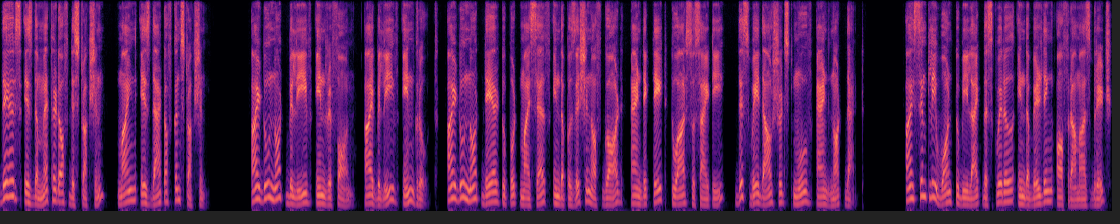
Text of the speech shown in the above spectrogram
Theirs is the method of destruction, mine is that of construction. I do not believe in reform, I believe in growth. I do not dare to put myself in the position of God and dictate to our society, this way thou shouldst move and not that. I simply want to be like the squirrel in the building of Rama's bridge,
